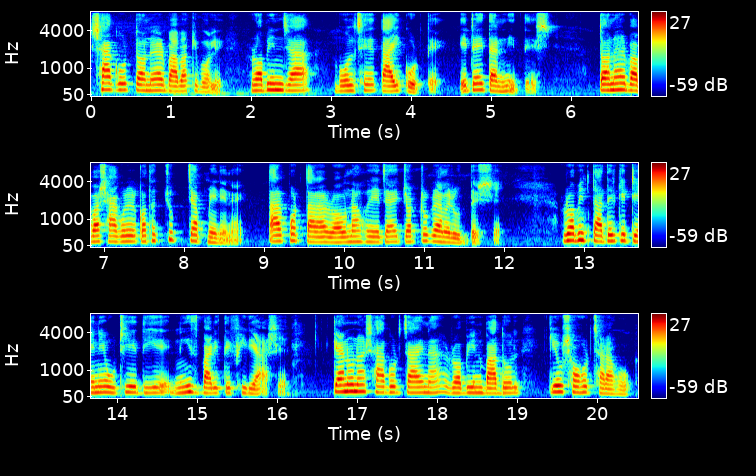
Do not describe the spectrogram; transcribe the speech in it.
সাগর তনয়ার বাবাকে বলে, রবিন যা বলছে তাই করতে। এটাই তার নির্দেশ। তনয়ার বাবা সাগরের কথা চুপচাপ মেনে নেয়। তারপর তারা রওনা হয়ে যায় চট্টগ্রামের উদ্দেশ্যে। রবিন তাদেরকে টেনে উঠিয়ে দিয়ে নিজ বাড়িতে ফিরে আসে। কেননা সাগর চায় না রবিন, বাদল কেউ শহর ছাড়া হোক,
